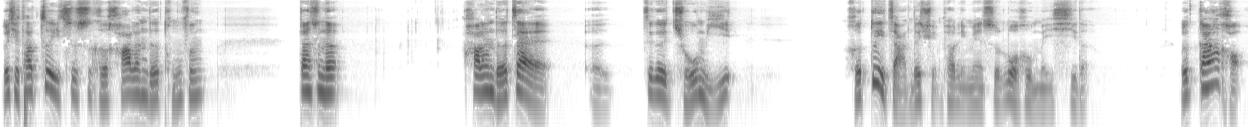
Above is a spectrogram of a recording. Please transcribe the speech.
而且他这一次是和哈兰德同分，但是呢，哈兰德在呃这个球迷。和队长的选票里面是落后梅西的，而刚好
